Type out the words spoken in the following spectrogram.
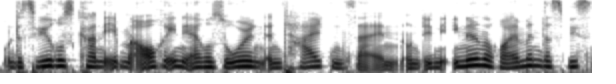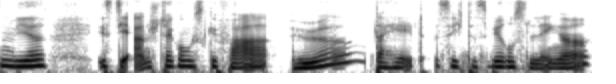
Und das Virus kann eben auch in Aerosolen enthalten sein. Und in Innenräumen, das wissen wir, ist die Ansteckungsgefahr höher. Da hält sich das Virus länger länger,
